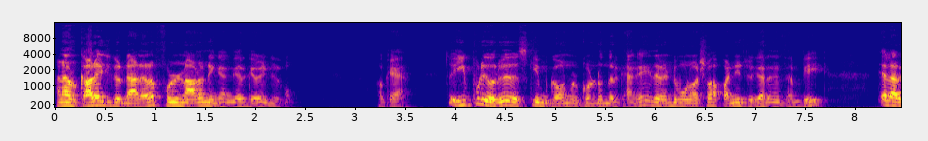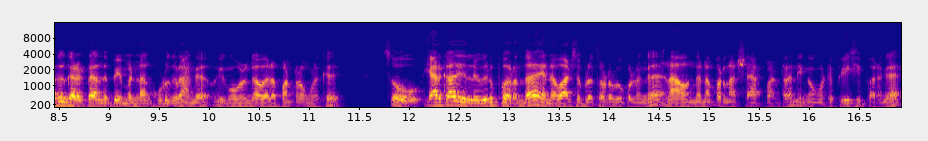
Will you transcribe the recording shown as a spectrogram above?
ஆனால் ஒரு காலேஜுக்கு நாளும் ஃபுல் நாளும் நீங்கள் அங்கே இருக்க வேண்டியிருக்கும். ஓகே ஸோ இப்படி ஒரு ஸ்கீம் கவர்மெண்ட் கொண்டு வந்திருக்காங்க. இது ரெண்டு மூணு வருஷமாக பண்ணிட்டு இருக்காரு இந்த தம்பி. எல்லாருக்கும் கரெக்டாக அந்த பேமெண்ட்லாம் கொடுக்குறாங்க. இவங்க ஒழுங்காக வேலை பண்ணுறவங்களுக்கு ஸோ யாருக்காவது இதில் விருப்பம் இருந்தால் என்னை வாட்ஸ்அப்பில் தொடர்பு கொள்ளுங்கள் நான் அந்த நம்பர்லாம் ஷேர் பண்ணுறேன் நீங்கள் அவங்கள்ட்ட பேசி பாருங்கள்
